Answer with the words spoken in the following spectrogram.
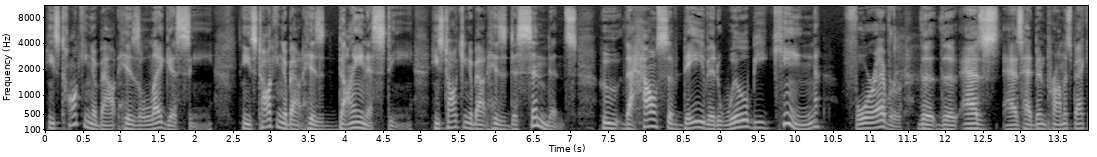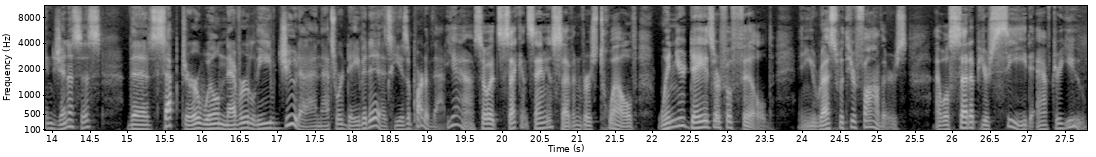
He's talking about his legacy. He's talking about his dynasty. He's talking about his descendants, who the house of David will be king forever. The the as as had been promised back in Genesis, the scepter will never leave Judah, and that's where David is. He is a part of that. Yeah, so it's 2 Samuel 7, verse 12. When your days are fulfilled and you rest with your fathers, I will set up your seed after you,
